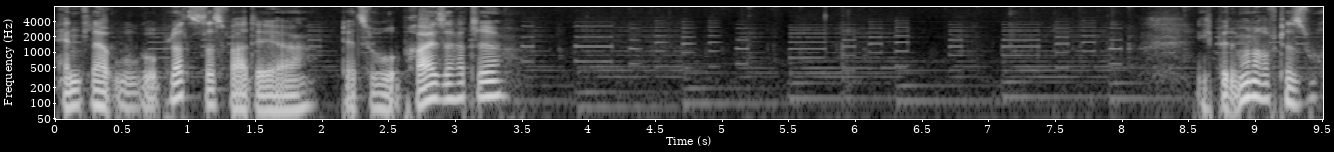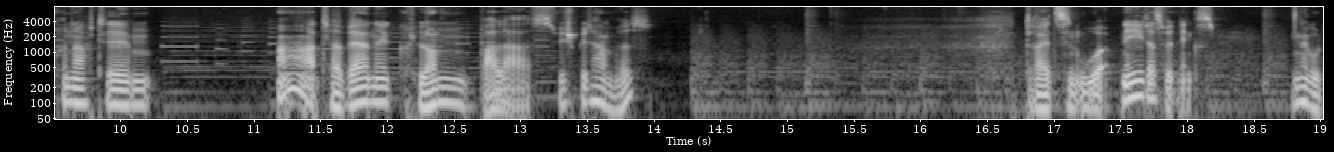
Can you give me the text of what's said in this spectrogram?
Händler Ugo Plotz, das war der, der zu hohe Preise hatte. Ich bin immer noch auf der Suche nach dem... Ah, Taverne Klon Ballas. Wie spät haben wir es? 13 Uhr. Nee, das wird nichts. Na gut,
